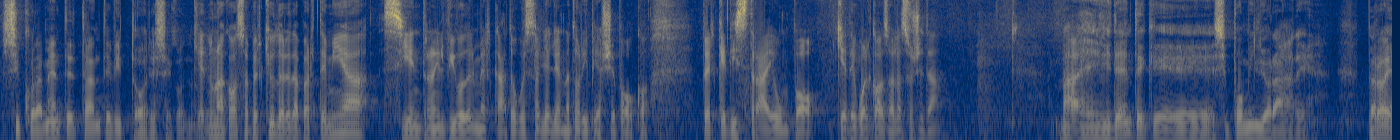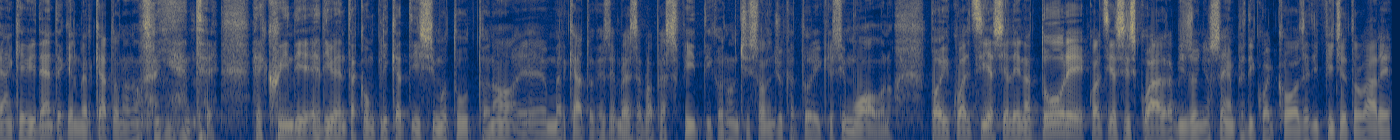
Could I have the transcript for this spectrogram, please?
sicuramente tante vittorie secondo me. Chiedo una cosa per chiudere da parte mia, si entra nel vivo del mercato, questo agli allenatori piace poco perché distrae un po', chiede qualcosa alla società? Ma è evidente che si può migliorare, però è anche evidente che il mercato non offre niente e quindi diventa complicatissimo tutto, no? è un mercato che sembra essere proprio asfittico, non ci sono giocatori che si muovono, poi qualsiasi allenatore, qualsiasi squadra ha bisogno sempre di qualcosa, è difficile trovare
